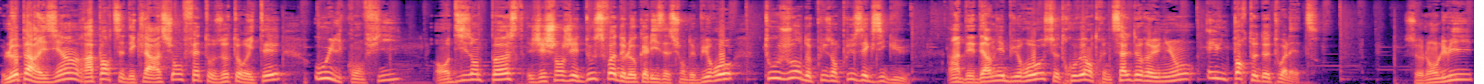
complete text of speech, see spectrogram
Le Parisien rapporte ses déclarations faites aux autorités où il confie En dix ans de poste, j'ai changé 12 fois de localisation de bureau, toujours de plus en plus exigu. Un des derniers bureaux se trouvait entre une salle de réunion et une porte de toilette. Selon lui,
